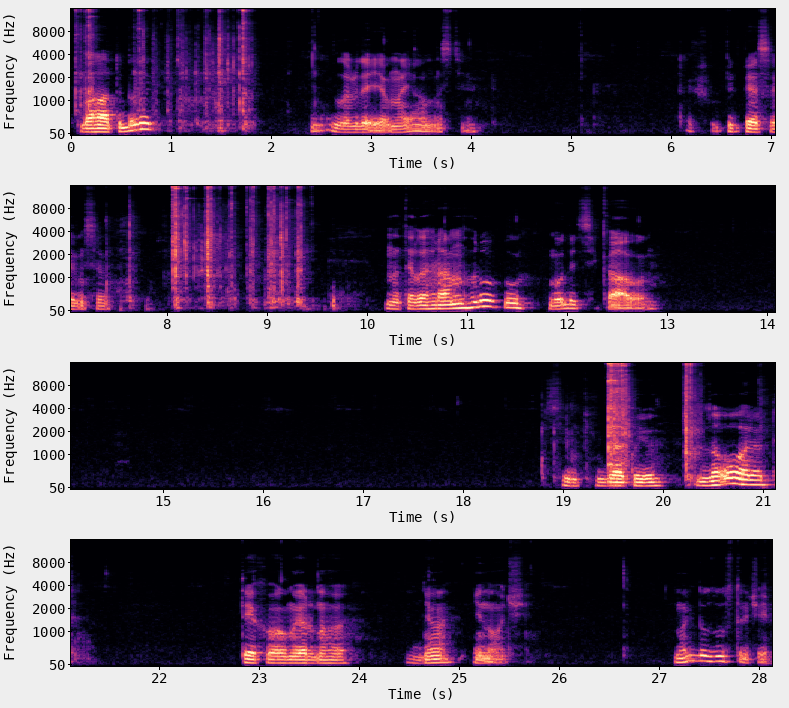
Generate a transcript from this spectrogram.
багато беруть. Завжди є в наявності. Так що підписуємося на телеграм-групу, буде цікаво. Всім дякую за огляд. Тихого, мирного дня і ночі. Ну і до зустрічі!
